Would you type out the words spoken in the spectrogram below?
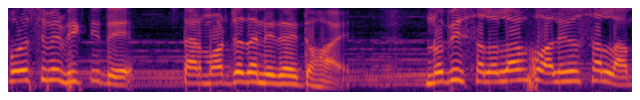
পরিশ্রমের ভিত্তিতে তার মর্যাদা নির্ধারিত হয়। নবী সাল্লাল্লাহু আলহিহসাল্লাম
